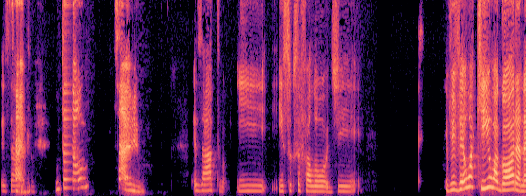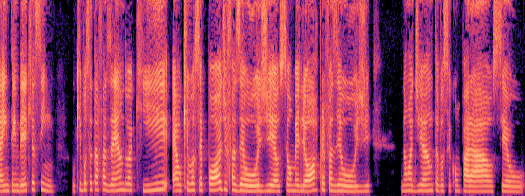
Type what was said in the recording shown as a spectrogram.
Exato. Sabe? Então, sabe? Exato. E isso que você falou de viver o aqui e o agora, né? Entender que assim, o que você está fazendo aqui é o que você pode fazer hoje, é o seu melhor para fazer hoje. Não adianta você comparar o seu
